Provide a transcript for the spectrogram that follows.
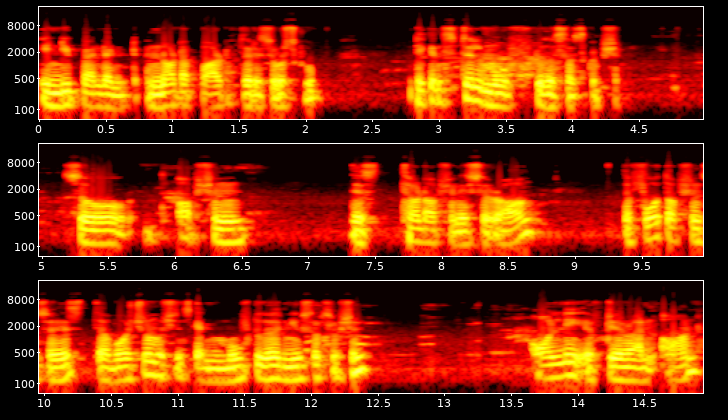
independent and not a part of the resource group they can still move to the subscription. So option this third option is wrong. The fourth option says the virtual machines can move to the new subscription only if they run on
